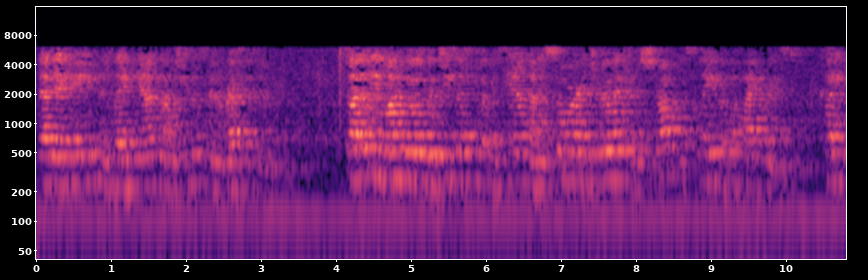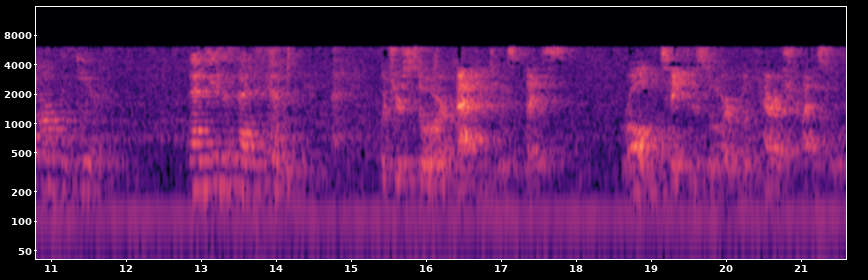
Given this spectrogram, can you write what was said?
Then they came and laid hands on Jesus and arrested him. Suddenly one of those with Jesus put his hand on his sword, drew it, and struck the slave of the high priest, cutting off his ear. Then Jesus said to him, Put your sword back into its place, for all who take the sword will perish by the sword.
